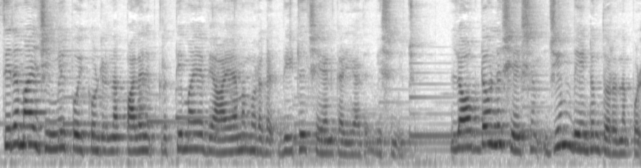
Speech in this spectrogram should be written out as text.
സ്ഥിരമായി ജിമ്മിൽ പോയിക്കൊണ്ടിരുന്ന പലരും കൃത്യമായ വ്യായാമ മുറകൾ വീട്ടിൽ ചെയ്യാൻ കഴിയാതെ വിഷമിച്ചു. ലോക്ക്ഡൌണിന് ശേഷം ജിം വീണ്ടും തുറന്നപ്പോൾ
